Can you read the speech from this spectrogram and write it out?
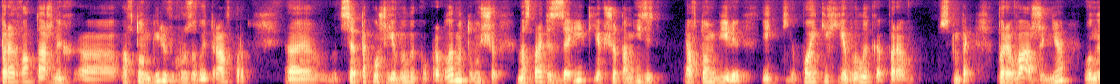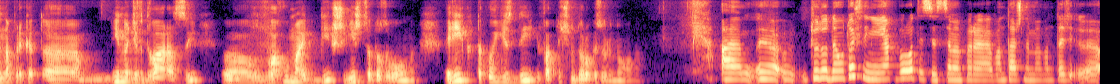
перевантажених е, автомобілів, грузовий транспорт. Е, Це також є великою проблемою, тому що насправді за рік, якщо там їздять автомобілі, по яких є велика пере, так, переваження, вони, наприклад, е, іноді в два рази е, вагу мають більше ніж це дозволено. Рік такої їзди, і фактично дорога зруйнована. А е, тут одне уточнення: як боротися з цими перевантажними вантаж... е,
